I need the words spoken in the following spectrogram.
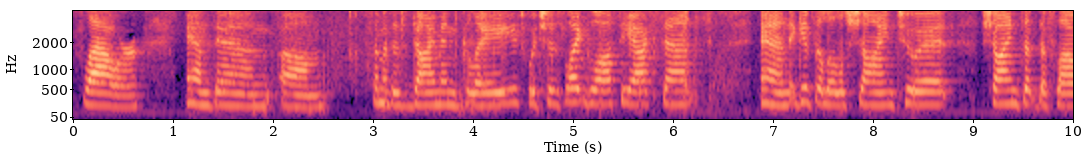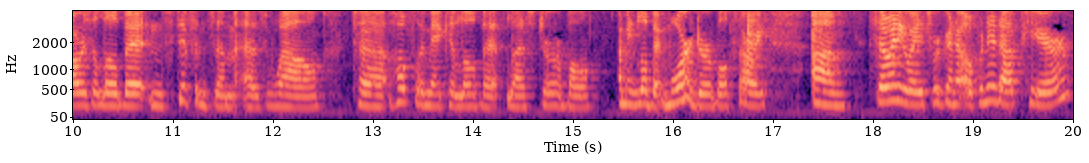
flower. And then um, some of this diamond glaze, which is like glossy accents. And it gives a little shine to it, shines up the flowers a little bit and stiffens them as well to hopefully make it a little bit less durable. I mean, a little bit more durable, sorry. Um, so anyways, we're going to open it up here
